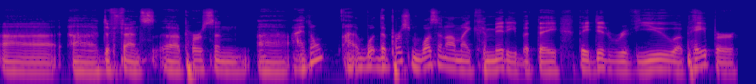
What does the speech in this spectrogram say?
uh, uh, defense uh, person. Uh, I don't. I, the person wasn't on my committee, but they they did review a paper,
